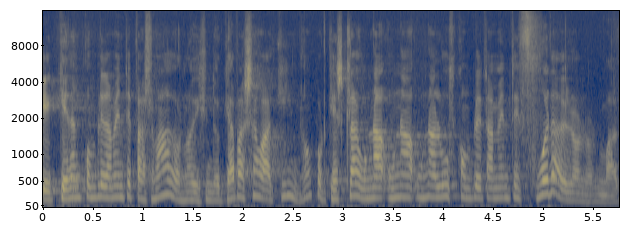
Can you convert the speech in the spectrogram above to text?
que quedan completamente pasmados, ¿no? diciendo, ¿qué ha pasado aquí? ¿no? Porque es claro, una, una luz completamente fuera de lo normal.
